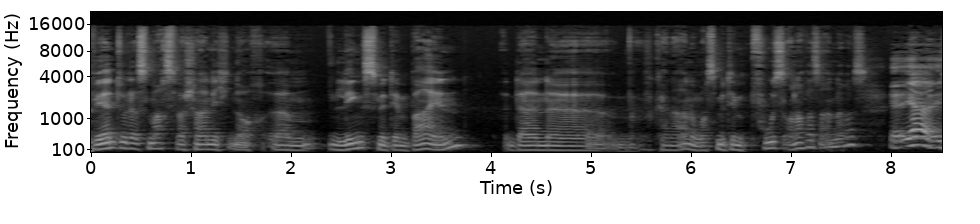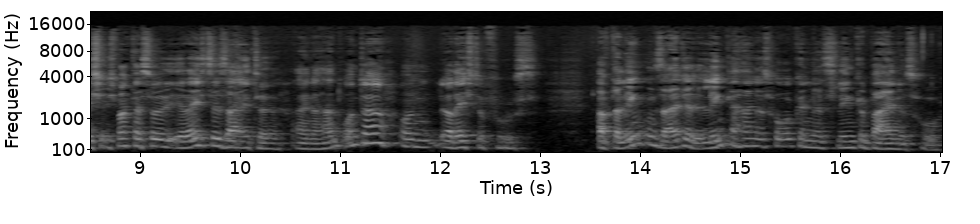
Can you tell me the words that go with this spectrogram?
während du das machst, wahrscheinlich noch ähm, links mit dem Bein deine, keine Ahnung, machst mit dem Fuß auch noch was anderes? Ja, ich, ich mache das so, die rechte Seite, eine Hand runter und der rechte Fuß. Auf der linken Seite, die linke Hand ist hoch und das linke Bein ist hoch.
